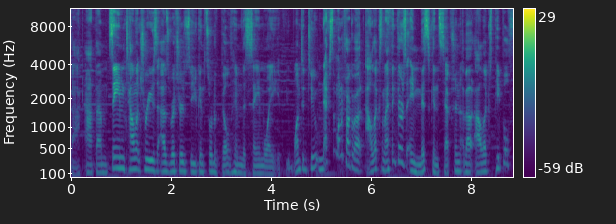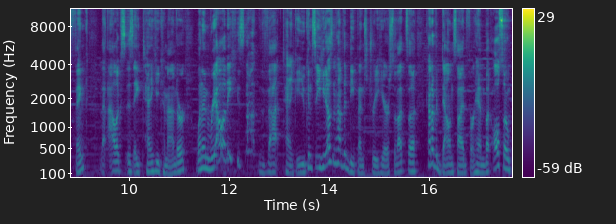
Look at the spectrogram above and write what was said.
back at them. Same talent trees as Richard so you can sort of build him the same way if you wanted to. Next I want to talk about Alex and I think there's a misconception about Alex. People think that Alex is a tanky commander when in reality he's not that tanky. You can see he doesn't have the defense tree here so that's a kind of a downside for him but also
